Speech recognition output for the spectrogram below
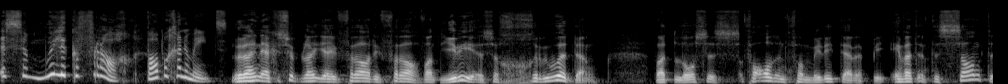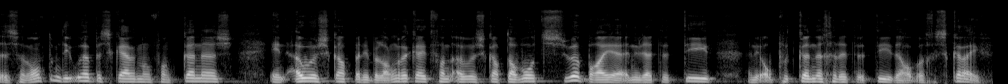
is 'n moeilike vraag. Waar begin 'n mens? Lorraine, ek is so bly jy vra die vraag want hierdie is 'n groot ding wat los is veral in familieterapie. En wat interessant is rondom die oorbeskerming van kinders en ouerskap en die belangrikheid van ouerskap, daar word so baie in die literatuur en die opvoedkundige literatuur daaroor geskryf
